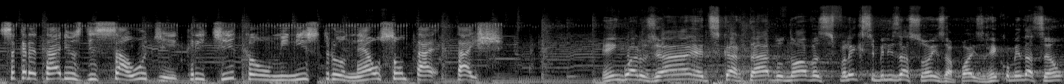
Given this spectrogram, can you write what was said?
Secretários de Saúde criticam o ministro Nelson Taix. Em Guarujá é descartado novas flexibilizações após recomendação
